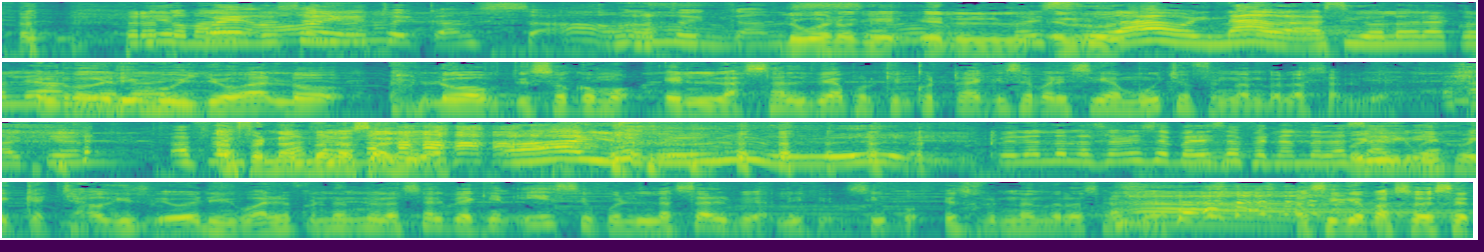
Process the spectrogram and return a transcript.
Pero Y tomando desayuno. estoy cansado, estoy cansado. Lo bueno que el, Estoy el, sudado y nada, así olor a el coleón. Rodrigo Ulloa lo, lo bautizó como el La Salvia porque encontraba que se parecía mucho a Fernando La Salvia. ¿A quién? A Fernando La Salvia. Ay, Fernando La Salvia se parece a Fernando La Oye, Salvia. me dijo, ay, cachado, que bueno, igual es Fernando La Salvia. ¿Quién es ese? Pues La Salvia. Le dije, sí, pues es Fernando La Salvia. Ah. Así que pasó de ser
